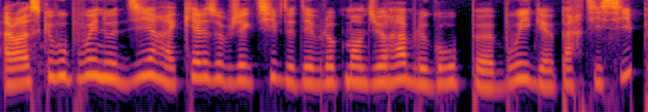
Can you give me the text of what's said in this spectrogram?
Alors, est-ce que vous pouvez nous dire à quels objectifs de développement durable le groupe euh, Bouygues participe?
